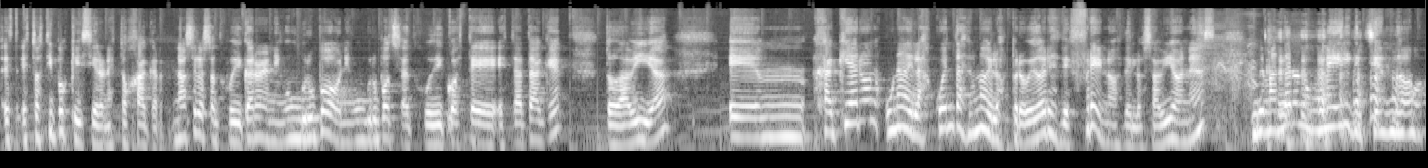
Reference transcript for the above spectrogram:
estos tipos que hicieron, estos hackers, no se los adjudicaron a ningún grupo o ningún grupo se adjudicó este, este ataque todavía. Em, hackearon una de las cuentas de uno de los proveedores de frenos de los aviones y le mandaron un mail diciendo,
